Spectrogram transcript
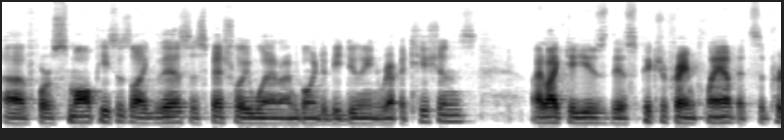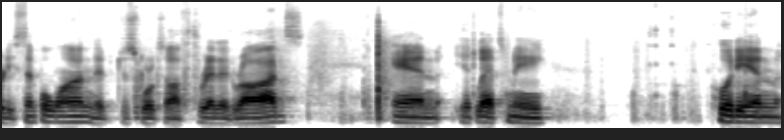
uh, for small pieces like this, especially when I'm going to be doing repetitions, I like to use this picture frame clamp. It's a pretty simple one that just works off threaded rods and it lets me put in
